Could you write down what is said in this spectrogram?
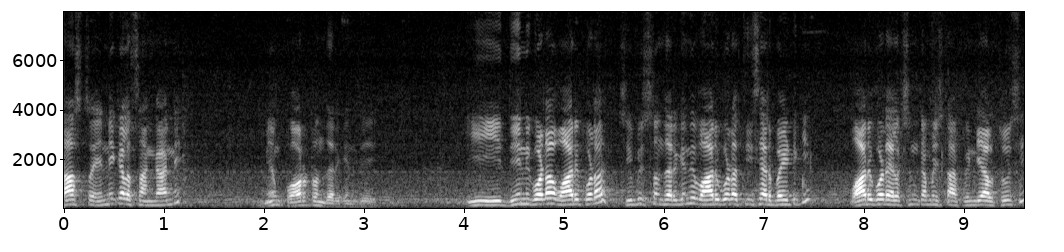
రాష్ట్ర ఎన్నికల సంఘాన్ని మేము కోరటం జరిగింది. ఈ దీన్ని కూడా వారు కూడా చూపించడం జరిగింది. వారు కూడా తీశారు బయటికి. వారు కూడా ఎలక్షన్ కమిషన్ ఆఫ్ ఇండియాలో చూసి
